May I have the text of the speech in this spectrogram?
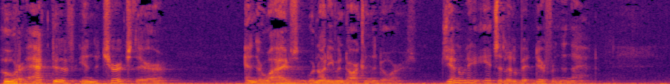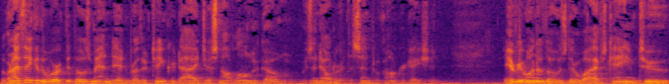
who were active in the church there, and their wives would not even darken the doors. Generally, it's a little bit different than that. But when I think of the work that those men did, Brother Tinker died just not long ago. Was an elder at the Central Congregation. Every one of those, their wives came to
